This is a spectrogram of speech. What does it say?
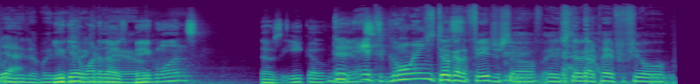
We yeah, need a- we You need get one of those van. big ones, those eco vans. dude, it's going. Still to got to feed yourself. and you still got to pay for fuel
